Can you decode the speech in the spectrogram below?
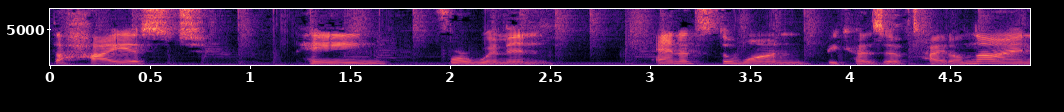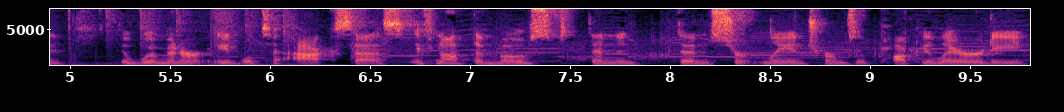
the highest paying for women. And it's the one because of Title IX that women are able to access, if not the most, then, then certainly in terms of popularity.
